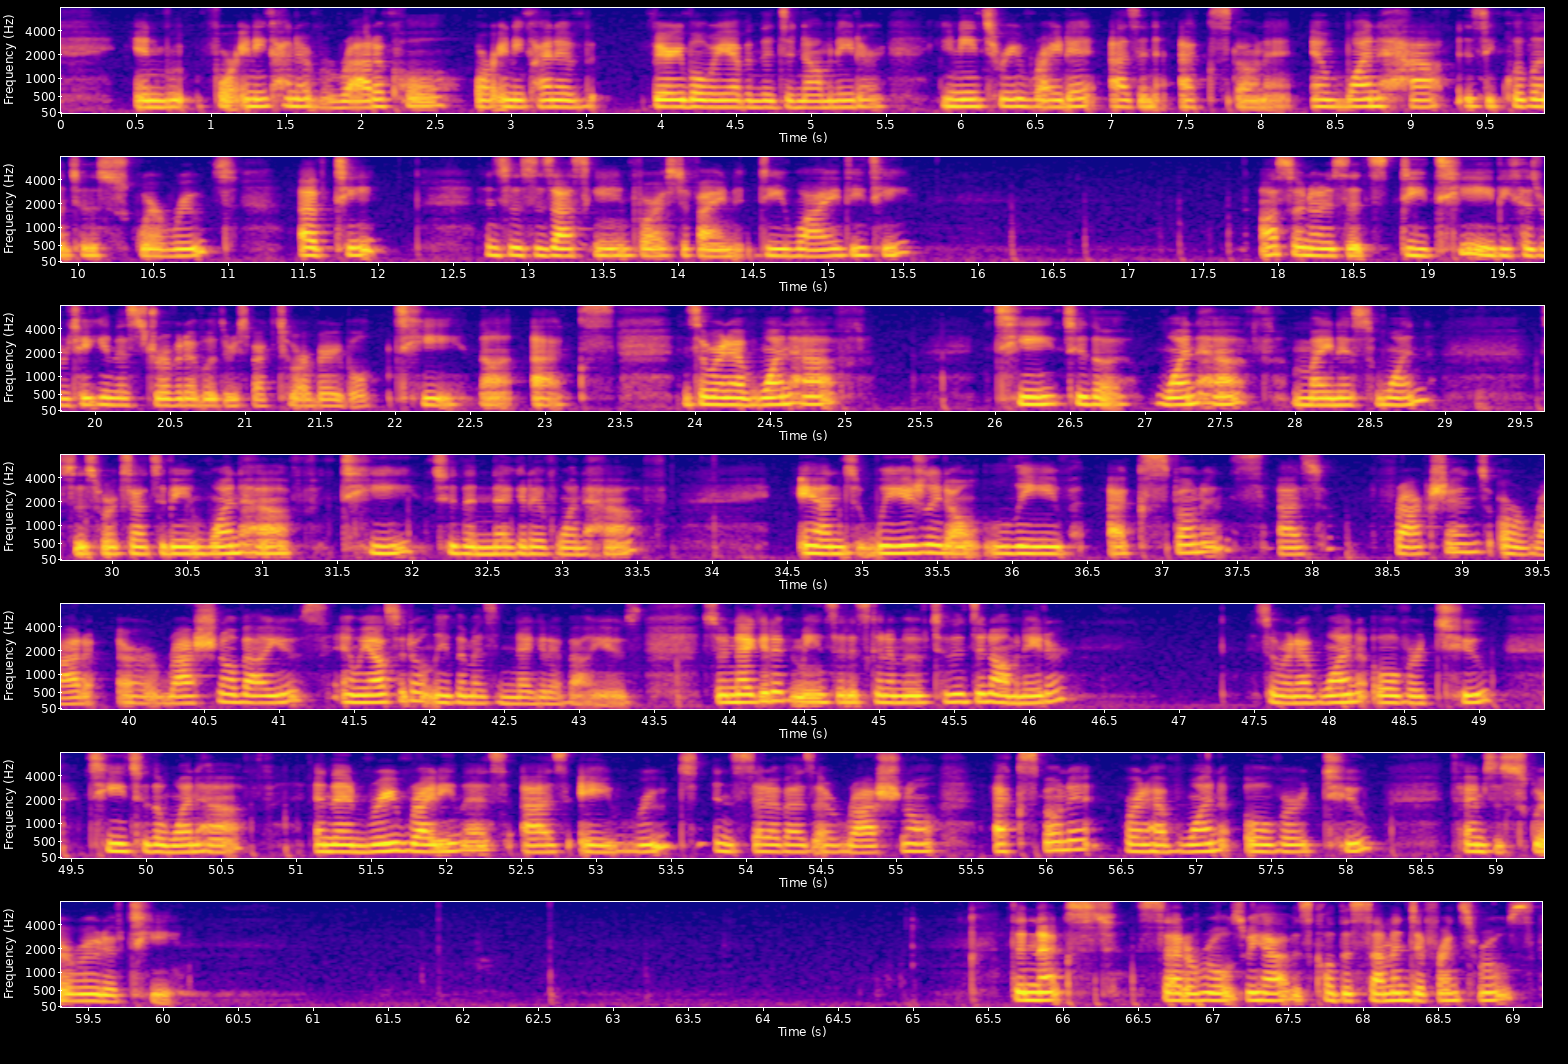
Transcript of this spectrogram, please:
And for any kind of radical or any kind of variable where you have in the denominator, you need to rewrite it as an exponent. And 1 half is equivalent to the square root of t. And so this is asking for us to find dy dt. Also notice it's dt because we're taking this derivative with respect to our variable t, not x. And so we're going to have 1 half t to the 1 half minus 1. So this works out to be 1 half t to the negative 1 half. And we usually don't leave exponents as fractions or, rat- or rational values, and we also don't leave them as negative values. So negative means that it's going to move to the denominator. So we're going to have 1 over 2 t to the 1 half, and then rewriting this as a root instead of as a rational exponent, we're going to have 1 over 2 times the square root of t. The next set of rules we have is called the sum and difference rules.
